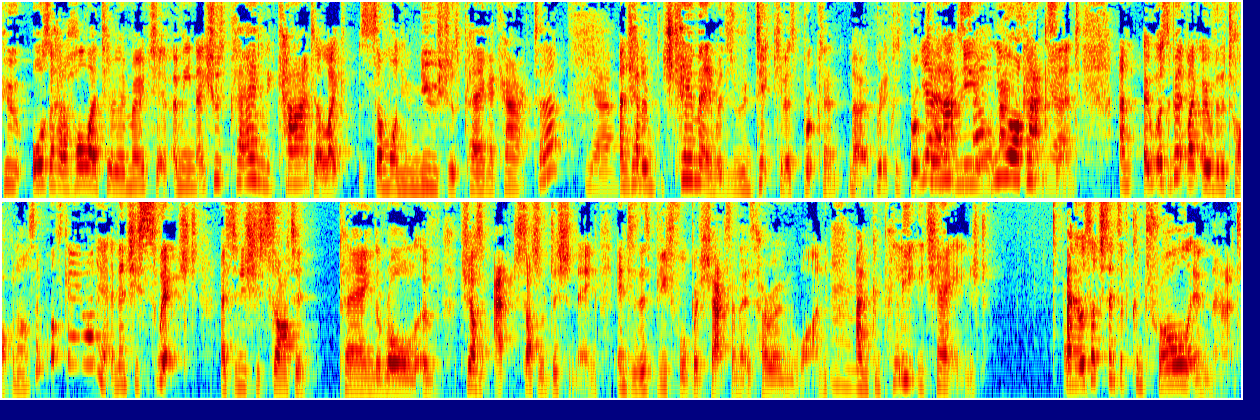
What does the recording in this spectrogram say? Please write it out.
who also had a whole ulterior motive. I mean, like she was playing the character like someone who knew she was playing a character. Yeah. And she had a, she came in with this ridiculous Brooklyn, no, ridiculous Brooklyn Yeah, accent, New York accent, accent, and it was a bit like over the top. And I was like, what's going on here? And then she switched as soon as she started playing the role of she started, act- started auditioning into this beautiful British accent that is her own one, mm. and completely changed. And there was such a sense of control in that.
